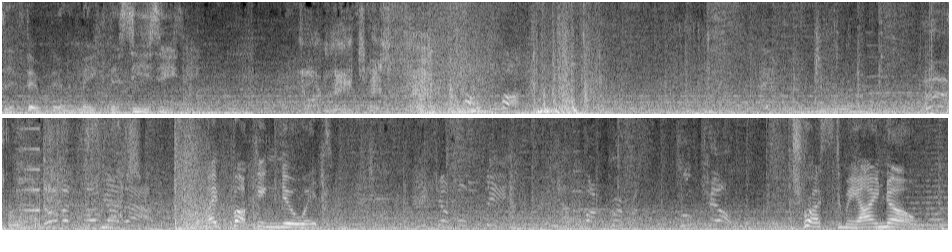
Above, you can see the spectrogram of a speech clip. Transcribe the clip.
they were gonna make this easy. Your meat is Oh, fuck! I fucking knew it! Trust me, I know!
